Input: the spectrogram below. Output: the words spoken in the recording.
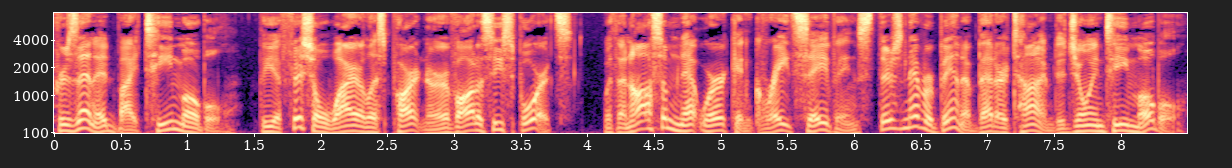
Presented by T-Mobile, the official wireless partner of Audacy Sports. With an awesome network and great savings, there's never been a better time to join T-Mobile.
